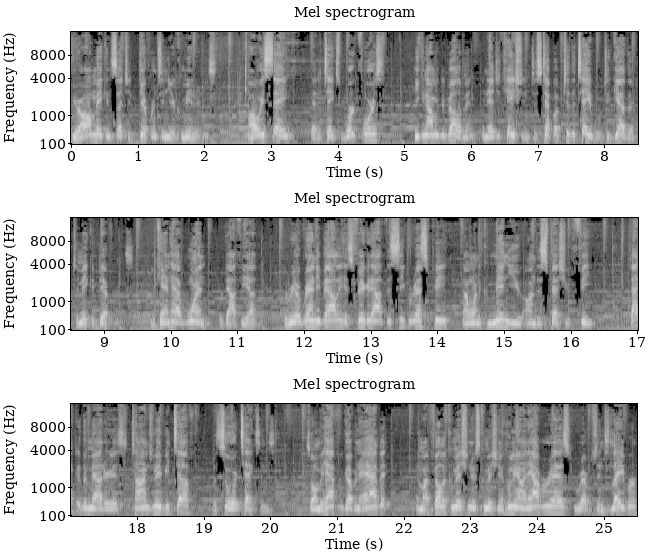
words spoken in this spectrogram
You're all making such a difference in your communities. I always say that it takes workforce, economic development, and education to step up to the table together to make a difference. You can't have one without the other. The Rio Grande Valley has figured out this secret recipe, and I want to commend you on this special feat. Fact of the matter is, times may be tough, but so are Texans. So, on behalf of Governor Abbott and my fellow commissioners, Commissioner Julian Alvarez, who represents labor,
